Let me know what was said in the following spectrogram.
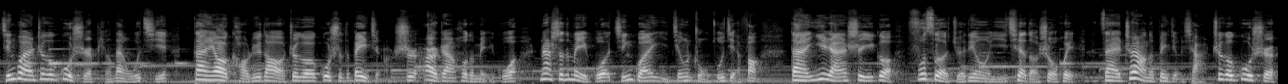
尽管这个故事平淡无奇，但要考虑到。这个故事的背景是二战后的美国，那时的美国尽管已经种族解放，但依然是一个肤色决定一切的社会。在这样的背景下，这个故事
